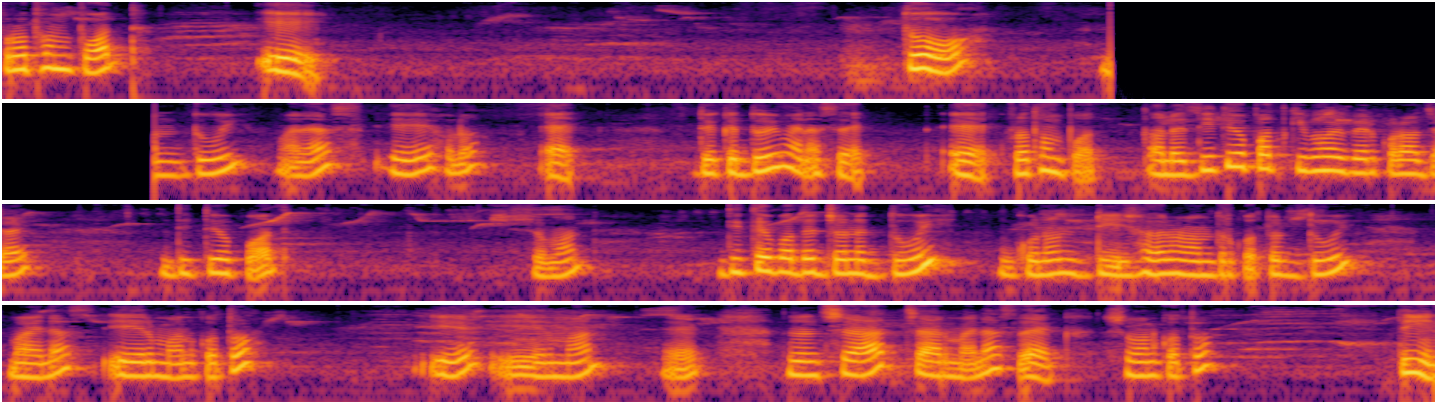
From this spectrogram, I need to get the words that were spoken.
প্রথম পদ এ তো দুই মাইনাস এ হলো এক। দুইকে দুই মাইনাস এক। এক, প্রথম পদ। তাহলে দ্বিতীয় পদ কীভাবে বের করা যায়? দ্বিতীয় পদ সমান দ্বিতীয় পদের জন্য দুই গুণন ডি সাধারণ অন্তর্গত দুই মাইনাস এ এর মান কত? এ এর মান এক। চার চার মাইনাস এক সমান কত? তিন।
